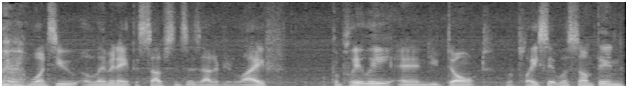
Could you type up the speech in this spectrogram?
once you eliminate the substances out of your life completely and you don't replace it with something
